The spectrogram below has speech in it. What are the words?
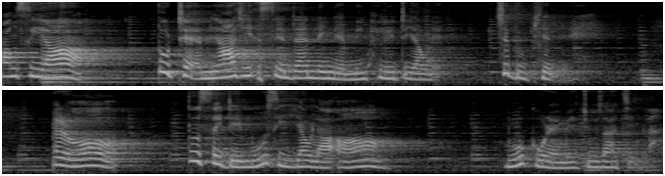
အောင်စီကသူ့ထက်အများကြီးအစင်တန်းနေတဲ့မိန်းကလေးတစ်ယောက်နဲ့ချစ်သူဖြစ်နေတယ်အဲ့တော့သူ့စိတ်တွေမိုးစီရောက်လာအောင်မိုးကိုယ်တိုင်ပဲစူးစမ်းကြည့်မလား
